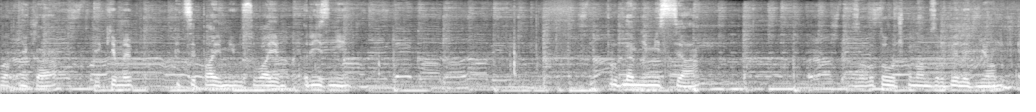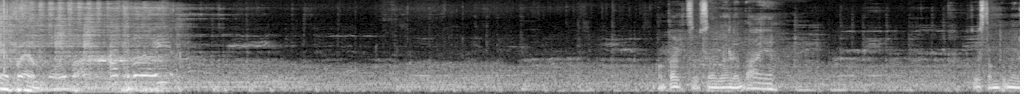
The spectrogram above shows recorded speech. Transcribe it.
вапняка, яке ми підсипаємо і усуваємо різні проблемні місця. Заготовочку нам зробили днем. Отак це все виглядає. Хтось там думає,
